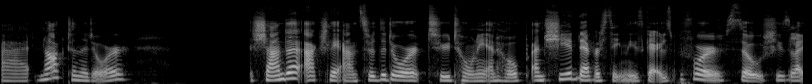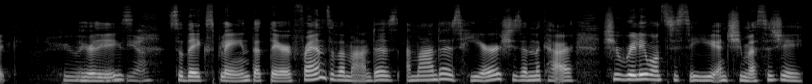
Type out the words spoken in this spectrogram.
uh, knocked on the door. Shanda actually answered the door to Toni and Hope, and she had never seen these girls before. So she's like, Who who are these? Yeah. So they explained that they're friends of Amanda's. Amanda is here. She's in the car. She really wants to see you and she misses you.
